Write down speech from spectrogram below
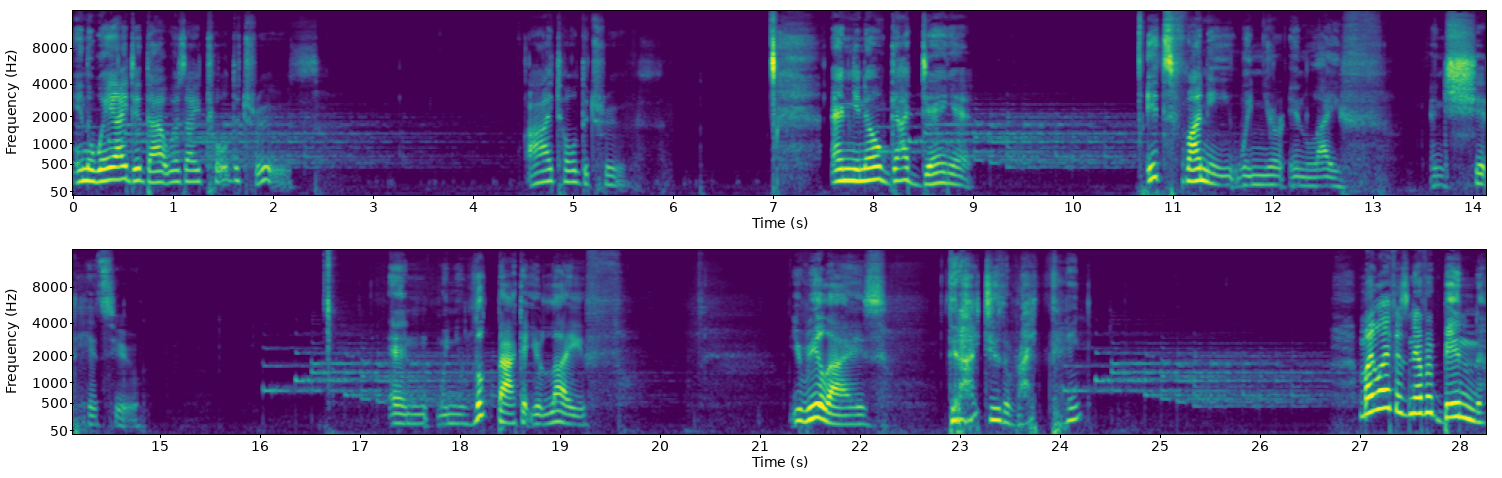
in the way I did that was I told the truth. I told the truth. And you know, god dang it. It's funny when you're in life and shit hits you. And when you look back at your life, you realize, did I do the right thing? My life has never been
